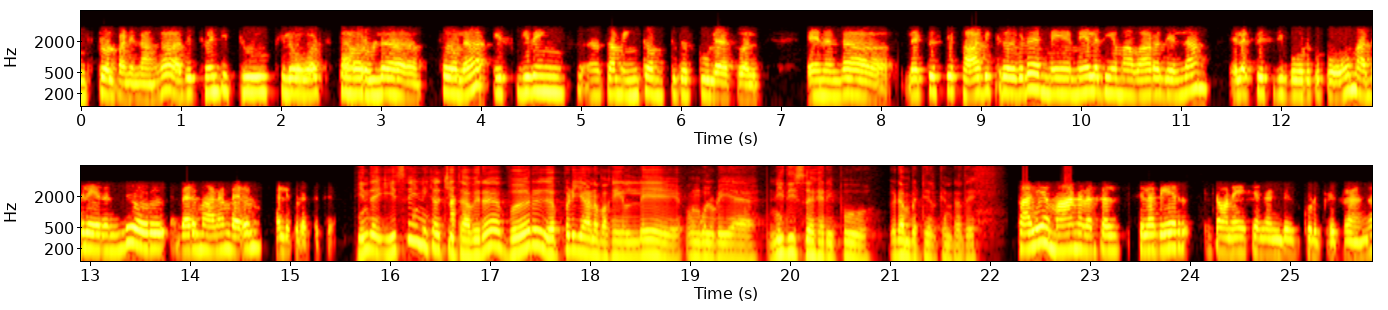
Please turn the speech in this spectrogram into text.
இன்ஸ்டால் பண்ணினாங்க. அது டுவெண்ட்டி டூ கிலோ வாட்ஸ் பவர் உள்ள solar is giving some income to the school as well ஏனெண்டா எலக்ட்ரிசிட்டி பாதிக்கிறத விட மே மேலதிகமா வாரது எல்லாம் எலக்ட்ரிசிட்டி போர்டுக்கு போகும். அதுல இருந்து ஒரு வருமானம் வரும் பள்ளிக்கூடத்துக்கு. இந்த இசை நிகழ்ச்சி தவிர வேறு எப்படியான வகைகளிலே உங்களுடைய நிதி சேகரிப்பு இடம்பெற்றிருக்கின்றது? பழைய மாணவர்கள் சில பேர் டொனேஷன் என்று கொடுத்துருக்குறாங்க.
